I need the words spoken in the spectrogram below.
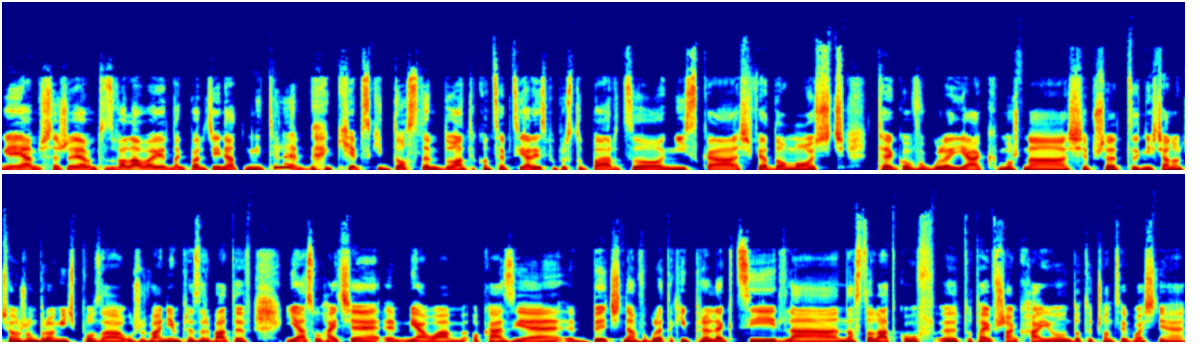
Nie, ja myślę, że ja bym to zwalała jednak bardziej na nie tyle kiepski dostęp do antykoncepcji, ale jest po prostu bardzo niska świadomość tego w ogóle, jak można się przed niechcianą ciążą bronić poza używaniem prezerwatyw. Ja, słuchajcie, miałam okazję być na w ogóle takiej prelekcji dla nastolatków y, tutaj w Szanghaju, dotyczącej właśnie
